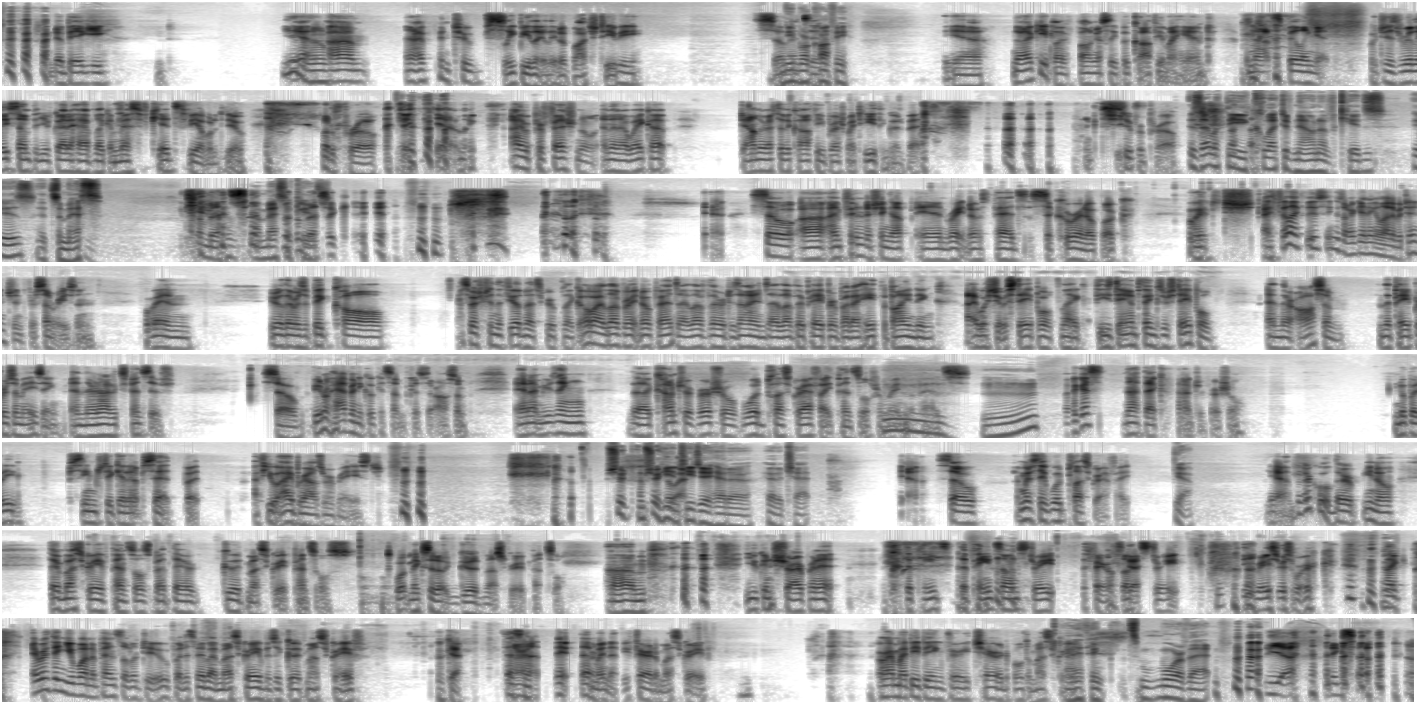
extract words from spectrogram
know. no biggie. You yeah. know. Um, I've been too sleepy lately to watch TV. So Need more it. coffee. Yeah. No, I keep like falling asleep with coffee in my hand, but not spilling it, which is really something you've got to have like a mess of kids to be able to do. What a pro! Think, yeah, I'm like I'm a professional, and then I wake up, down the rest of the coffee, brush my teeth, and go to bed. like super pro. Is that what the collective noun of kids is? It's a mess. A mess. A mess of A kids. mess of- So uh, I'm finishing up in Write Notepad's Sakura notebook, which I feel like these things aren't getting a lot of attention for some reason. When you know there was a big call, especially in the Field Nuts group, like, "Oh, I love Write Notepads. I love their designs. I love their paper, but I hate the binding. I wish it was stapled. Like these damn things are stapled, and they're awesome, and the paper's amazing, and they're not expensive. So if you don't have any, go get some because they're awesome. And I'm using the controversial wood plus graphite pencil from Write Mm. Notepads. Mm. I guess not that controversial. Nobody seemed to get upset, but a few eyebrows were raised. I'm sure. I'm sure he and I- TJ had a had a chat. Yeah. So I'm going to say wood plus graphite. Yeah. Yeah, but they're cool. They're, you know, they're Musgrave pencils, but they're good Musgrave pencils. what makes it a good Musgrave pencil? Um, you can sharpen it. The paint's the paint's on straight. The ferrule's Okay. on straight. The erasers work. like everything you want a pencil to do, but it's made by Musgrave is a good Musgrave. Okay. That's All right. not that All might not be fair to Musgrave. Or I might be being very charitable to Musgrave. I think it's more of that. Yeah, I think so.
